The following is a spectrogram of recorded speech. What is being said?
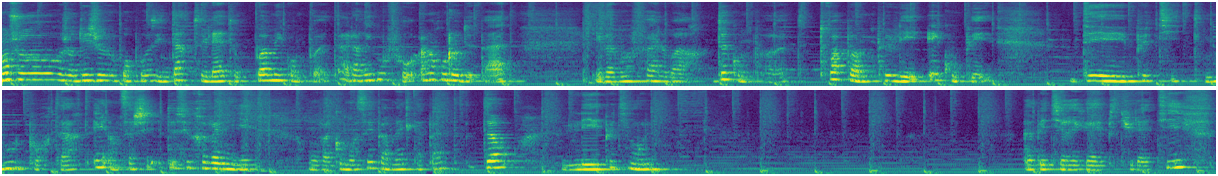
Bonjour, aujourd'hui je vous propose une tartelette aux pommes et compotes. Alors il vous faut un rouleau de pâte, il va vous falloir deux compotes, trois pommes pelées et coupées, des petites moules pour tarte et un sachet de sucre vanillé. On va commencer par mettre la pâte dans les petits moules. Un petit récapitulatif.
